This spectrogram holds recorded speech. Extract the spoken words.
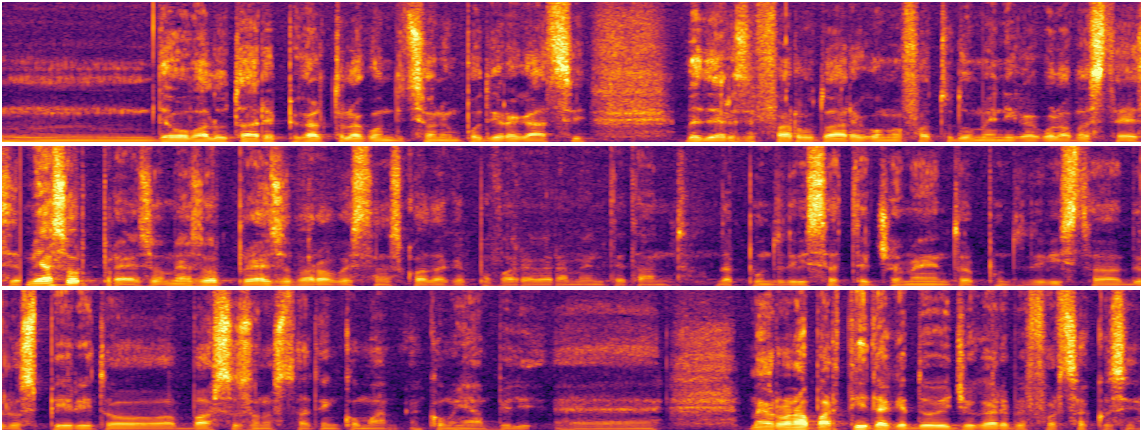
Mm, devo valutare più che altro la condizione un po' di ragazzi, vedere se fa ruotare come ho fatto domenica con la Pastese. Mi ha sorpreso, mi ha sorpreso però questa è una squadra che può fare veramente tanto, dal punto di vista atteggiamento, dal punto di vista dello spirito a basso sono state incomiabili, eh, ma era una partita che dovevi giocare per forza così,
